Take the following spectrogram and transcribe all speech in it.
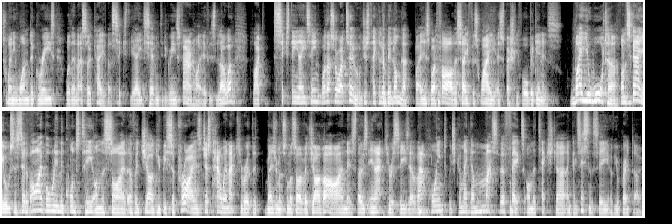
21 degrees, well then that's okay. That's 68, 70 degrees Fahrenheit. If it's lower, like 16, 18, well that's all right too. It will just take a little bit longer, but it is by far the safest way, especially for beginners. Weigh your water on scales instead of eyeballing the quantity on the side of a jug. You'd be surprised just how inaccurate the measurements on the side of a jug are, and it's those inaccuracies at that point which can make a massive effect on the texture and consistency of your bread dough.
